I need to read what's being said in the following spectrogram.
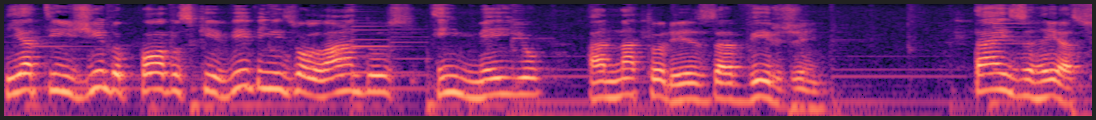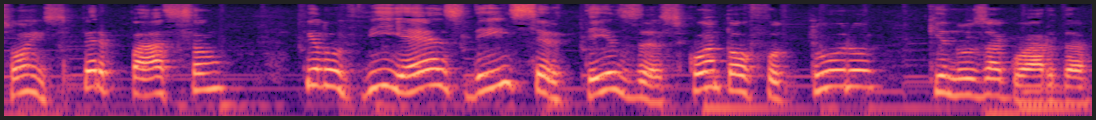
e atingindo povos que vivem isolados em meio à natureza virgem. Tais reações perpassam pelo viés de incertezas quanto ao futuro que nos aguarda,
